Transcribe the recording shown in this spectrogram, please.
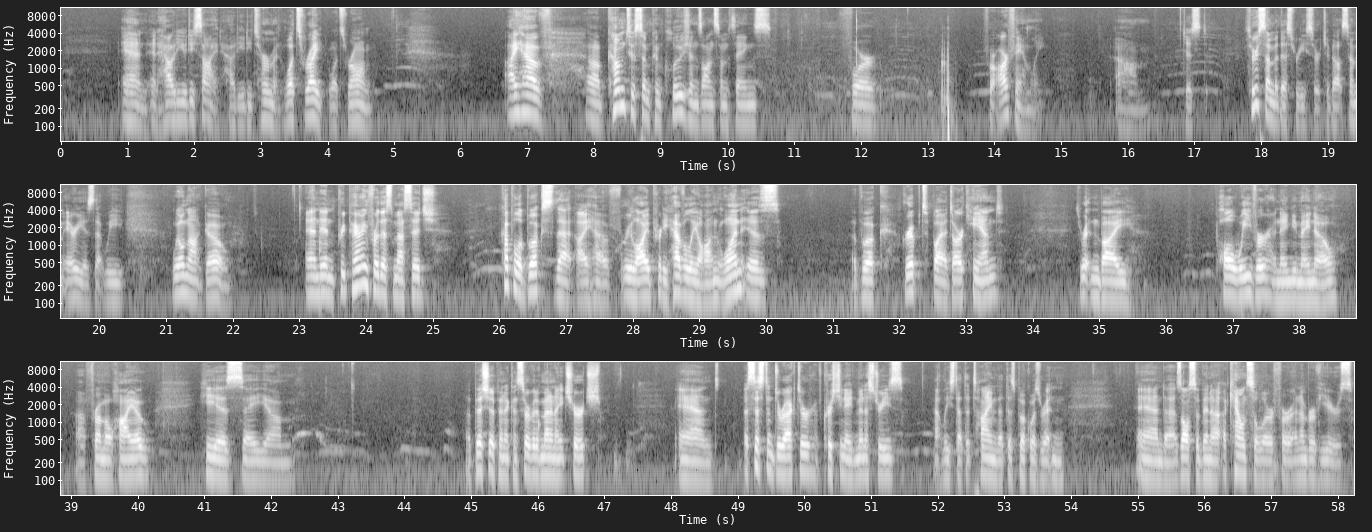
And, and how do you decide? How do you determine what's right, what's wrong? I have uh, come to some conclusions on some things for, for our family. Um, just through some of this research about some areas that we will not go. And in preparing for this message, couple of books that I have relied pretty heavily on. One is a book, Gripped by a Dark Hand. It's written by Paul Weaver, a name you may know, uh, from Ohio. He is a, um, a bishop in a conservative Mennonite church and assistant director of Christian Aid Ministries, at least at the time that this book was written and uh, has also been a, a counselor for a number of years.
